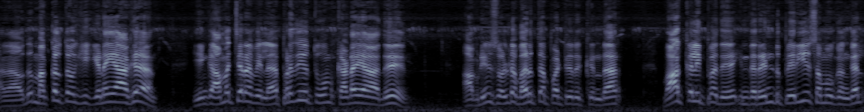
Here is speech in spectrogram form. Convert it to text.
அதாவது மக்கள் தொகைக்கு இணையாக இங்கே அமைச்சரவையில் பிரதிநிதித்துவம் கிடையாது அப்படின்னு சொல்லிட்டு வருத்தப்பட்டு இருக்கின்றார் வாக்களிப்பது இந்த ரெண்டு பெரிய சமூகங்கள்.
